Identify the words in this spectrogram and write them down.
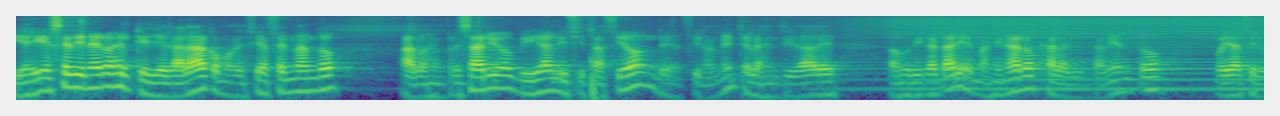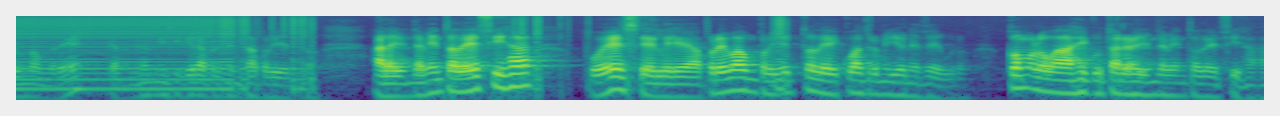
Y ahí ese dinero es el que llegará, como decía Fernando, a los empresarios vía licitación de finalmente las entidades adjudicatarias. Imaginaros que al ayuntamiento, voy a decir un nombre, ¿eh? que mejor ni siquiera presenta proyectos, al Ayuntamiento de Écija pues se le aprueba un proyecto de 4 millones de euros. ¿Cómo lo va a ejecutar el Ayuntamiento de Écija?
